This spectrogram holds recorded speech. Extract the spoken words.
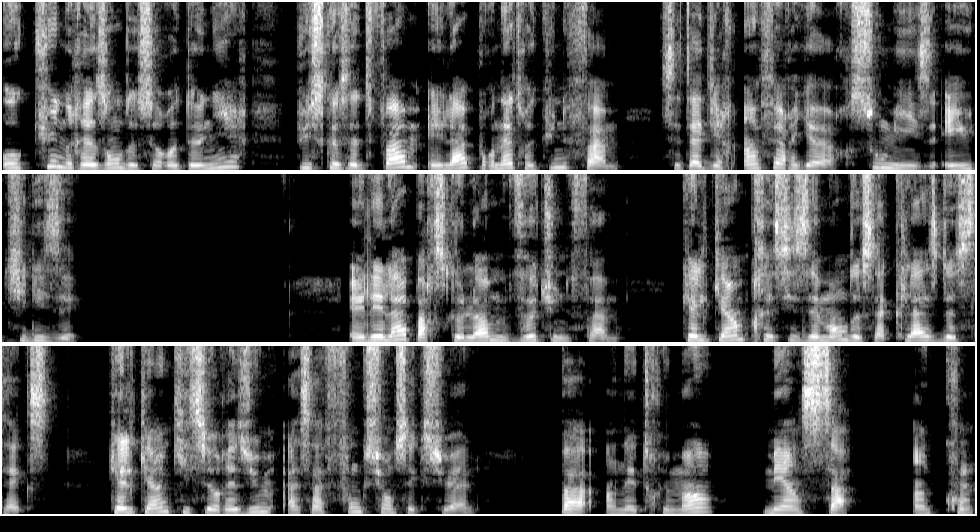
aucune raison de se retenir, puisque cette femme est là pour n'être qu'une femme, c'est-à-dire inférieure, soumise et utilisée. Elle est là parce que l'homme veut une femme, quelqu'un précisément de sa classe de sexe, quelqu'un qui se résume à sa fonction sexuelle, pas un être humain, mais un ça, un con.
